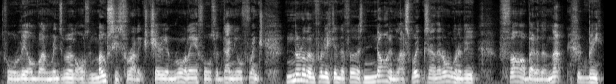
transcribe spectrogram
for Leon van Rensburg, Osmosis for Alex Cherry, and Royal Air Force for Daniel French. None of them finished in the first nine last week, so they're all going to do far better than that. Should be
